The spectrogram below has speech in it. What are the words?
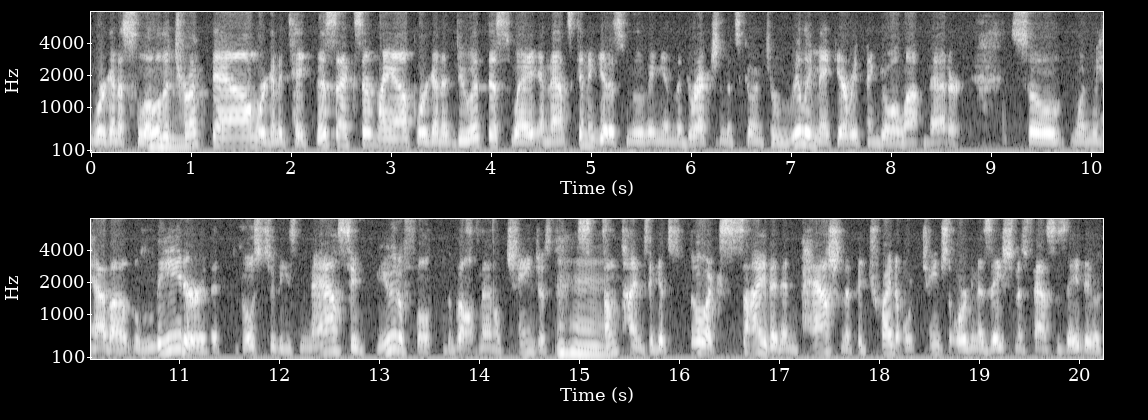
we're going to slow the truck down. We're going to take this exit ramp. We're going to do it this way. And that's going to get us moving in the direction that's going to really make everything go a lot better. So when we have a leader that goes through these massive, beautiful developmental changes, mm-hmm. sometimes they get so excited and passionate they try to change the organization as fast as they do,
